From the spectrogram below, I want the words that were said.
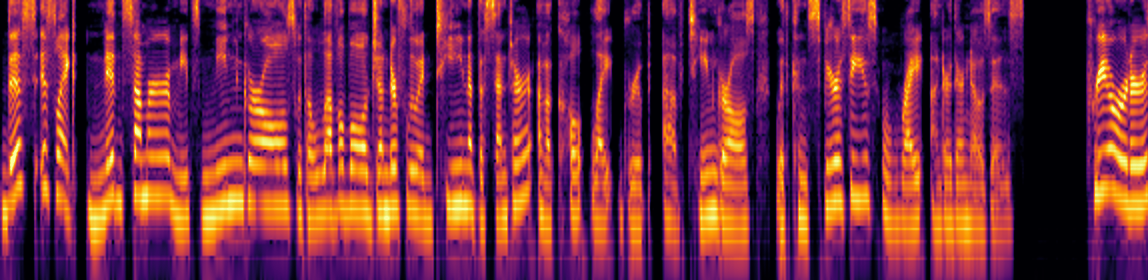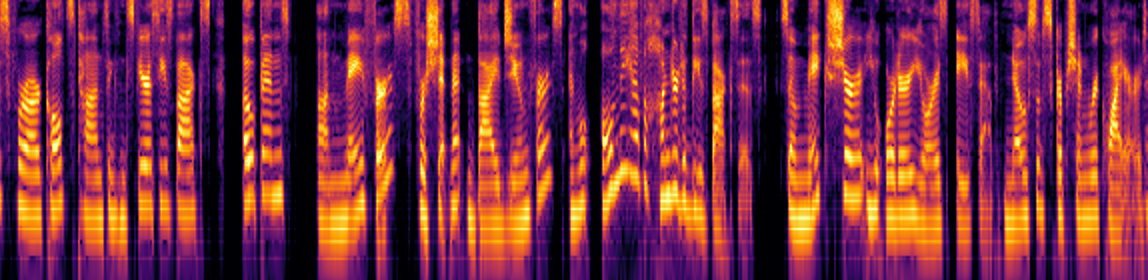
This is like Midsummer meets Mean Girls with a lovable gender fluid teen at the center of a cult like group of teen girls with conspiracies right under their noses. Pre orders for our Cults, Cons, and Conspiracies box opens on May 1st for shipment by June 1st, and we'll only have 100 of these boxes. So make sure you order yours ASAP. No subscription required.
